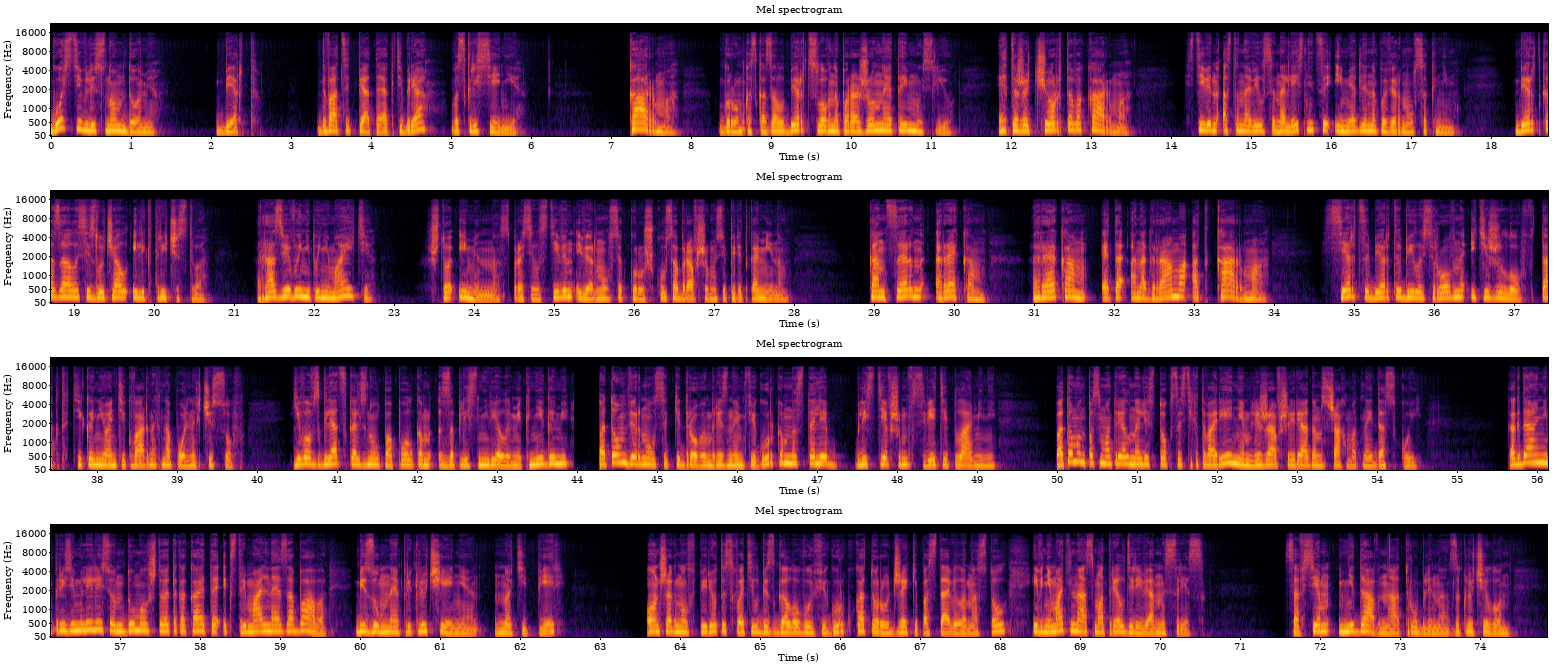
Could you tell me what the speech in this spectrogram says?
Гости в лесном доме. Берт. 25 октября, воскресенье. «Карма!» — громко сказал Берт, словно пораженный этой мыслью. «Это же чертова карма!» Стивен остановился на лестнице и медленно повернулся к ним. Берт, казалось, излучал электричество. «Разве вы не понимаете?» «Что именно?» — спросил Стивен и вернулся к кружку, собравшемуся перед камином. Концерн Рекам. Рекам — это анаграмма от карма. Сердце Берта билось ровно и тяжело, в такт тиканью антикварных напольных часов. Его взгляд скользнул по полкам с заплесневелыми книгами, потом вернулся к кедровым резным фигуркам на столе, блестевшим в свете пламени. Потом он посмотрел на листок со стихотворением, лежавший рядом с шахматной доской. Когда они приземлились, он думал, что это какая-то экстремальная забава, безумное приключение. Но теперь... Он шагнул вперед и схватил безголовую фигурку, которую Джеки поставила на стол, и внимательно осмотрел деревянный срез. «Совсем недавно отрублено», — заключил он.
